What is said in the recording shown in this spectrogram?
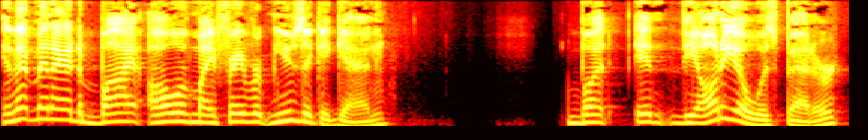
And that meant I had to buy all of my favorite music again. But it, the audio was better.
